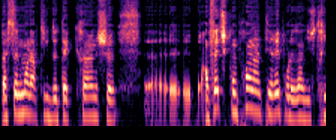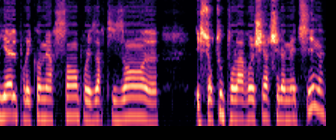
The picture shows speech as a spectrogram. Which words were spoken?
pas seulement l'article de TechCrunch, en fait, je comprends l'intérêt pour les industriels, pour les commerçants, pour les artisans et surtout pour la recherche et la médecine.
